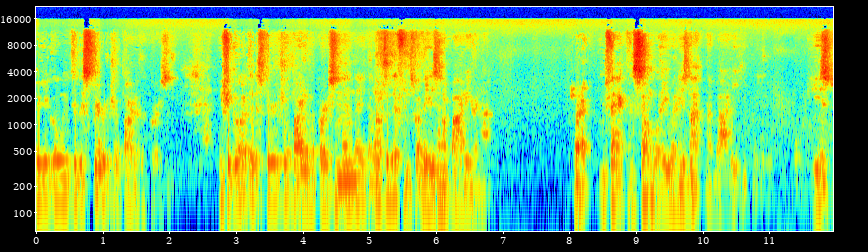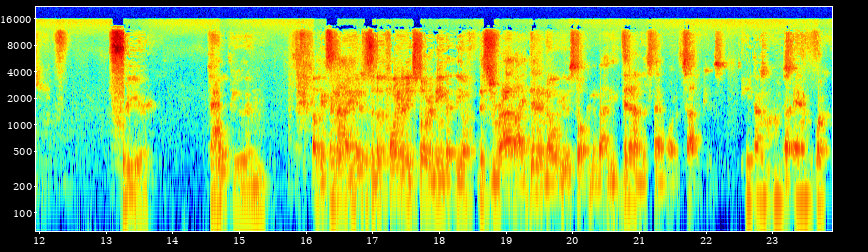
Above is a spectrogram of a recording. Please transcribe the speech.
or you're going to the spiritual part of the person. If you go into the spiritual part of the person, then, they, then what's the difference whether he's in a body or not? Right. In fact, in some way, when he's not in a body, he's freer to help you than Okay, so now I get it. So the point of your story being that the, this rabbi didn't know what he was talking about. He didn't understand what a tzaddik is. he doesn't understand what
